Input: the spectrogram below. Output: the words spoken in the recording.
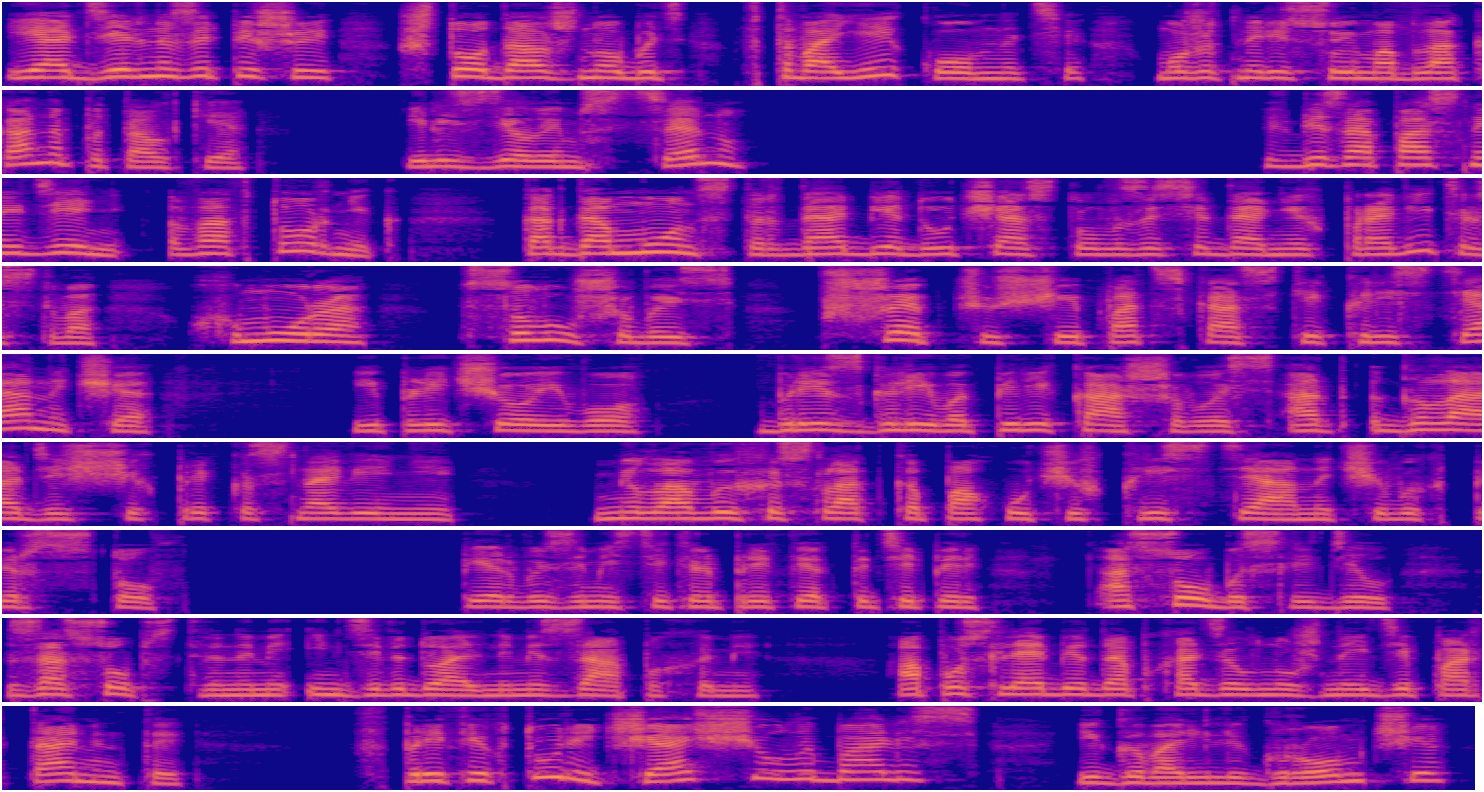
И отдельно запиши, что должно быть в твоей комнате. Может, нарисуем облака на потолке или сделаем сцену?» В безопасный день, во вторник, когда монстр до обеда участвовал в заседаниях правительства, хмуро вслушиваясь в шепчущие подсказки Крестьяныча, и плечо его брезгливо перекашивалось от гладящих прикосновений меловых и сладко-пахучих крестьянычевых перстов. Первый заместитель префекта теперь особо следил за собственными индивидуальными запахами, а после обеда обходил нужные департаменты — в префектуре чаще улыбались и говорили громче.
